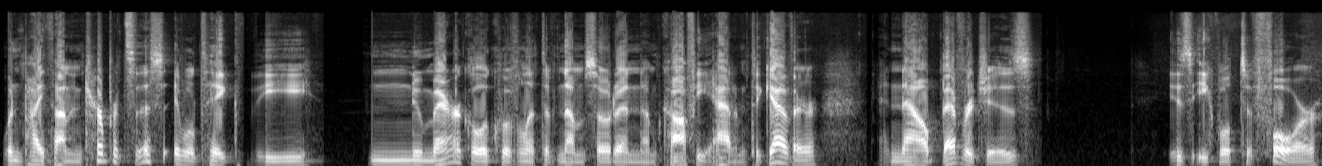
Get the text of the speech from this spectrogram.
When Python interprets this, it will take the numerical equivalent of num soda and num coffee, add them together, and now beverages is equal to 4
